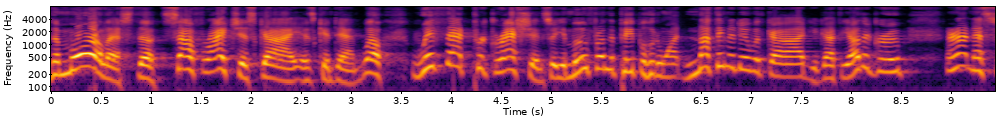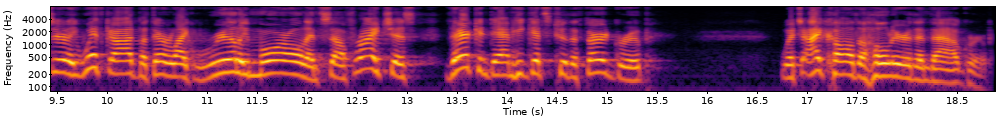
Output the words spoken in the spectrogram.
the moralist, the self-righteous guy is condemned. Well, with that progression, so you move from the people who want nothing to do with God, you got the other group, they're not necessarily with God, but they're like really moral and self-righteous. They're condemned. He gets to the third group, which I call the holier than thou group.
